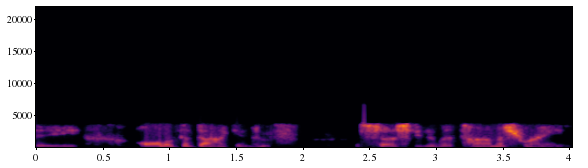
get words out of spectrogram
the all of the documents associated with Thomas Rain.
